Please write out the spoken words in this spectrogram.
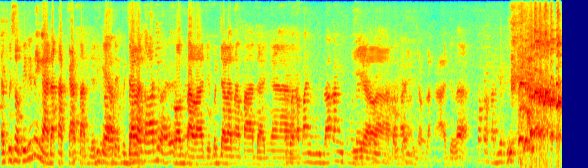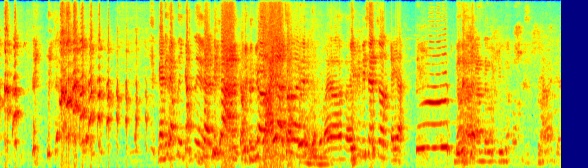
episode ini nih nggak ada cut-cutan, jadi kayak udah berjalan frontal aja lah ya frontal aja, berjalan apa adanya. Nah, buat apa nyambung di belakang gitu maksudnya Iya lah, nyablak aja gitu. nyablak aja lah. Kok hadir dia nggak dikat dikat nih Jadi kan, ini bahaya soalnya. bayar Ini disensor kayak tut. Gitu. akan denger juga kok. Aja.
